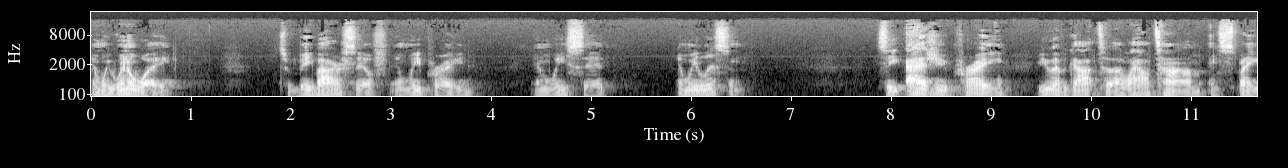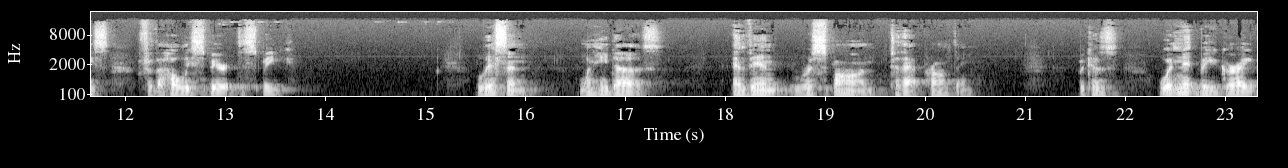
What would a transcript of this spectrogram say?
And we went away to be by ourselves and we prayed and we sat and we listen. See, as you pray, you have got to allow time and space for the Holy Spirit to speak. Listen when He does, and then respond to that prompting. Because wouldn't it be great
